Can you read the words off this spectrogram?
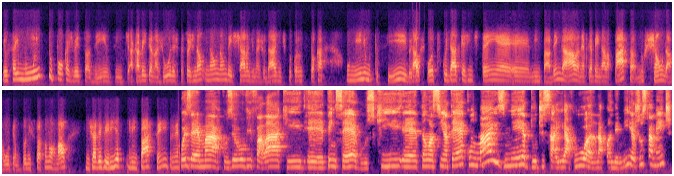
eu saí muito poucas vezes sozinho, assim, acabei tendo ajuda, as pessoas não, não, não deixaram de me ajudar, a gente procurando se tocar o mínimo possível. Outro cuidado que a gente tem é, é, limpar a bengala, né? Porque a bengala passa no chão da rua o tempo todo, em situação normal. Já deveria limpar sempre, né? Pois é, Marcos, eu ouvi falar que é, tem cegos que estão, é, assim, até com mais medo de sair à rua na pandemia, justamente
